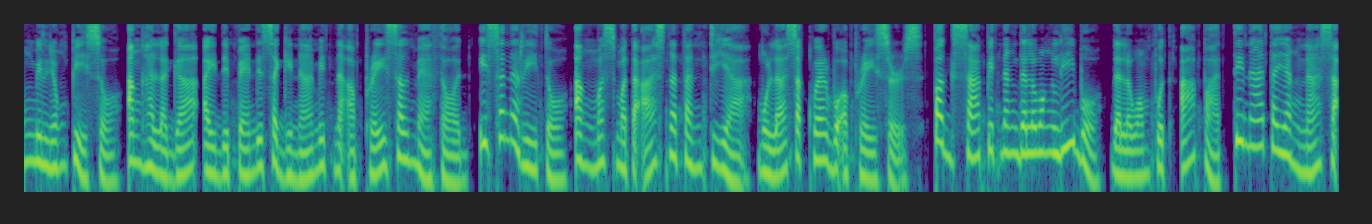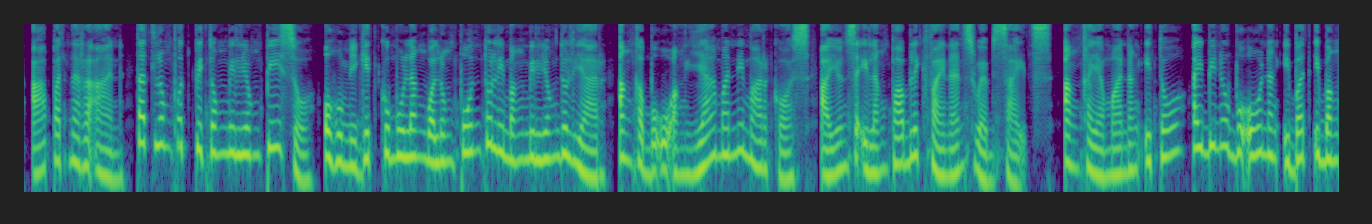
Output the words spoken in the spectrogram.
milyong piso. Ang halaga ay depende sa ginamit na appraisal method. Isa na rito ang mas mataas na tantiya mula sa Cuervo Appraisers. Pagsapit ng 2,024, tinatayang nasa 437 milyong piso o humigit kumulang 8.5 milyong dolyar ang kabuuang yaman ni Marcos ayon sa ilang public finance websites. Ang kayamanang ito ay binubuo ng iba't ibang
